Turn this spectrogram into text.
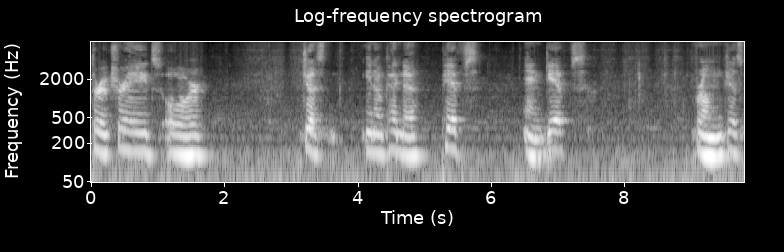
through trades or just, you know, kind of piffs and gifts from just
